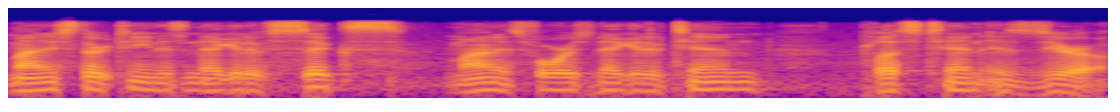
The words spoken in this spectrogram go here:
minus 13 is negative 6, minus 4 is negative 10, plus 10 is 0.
